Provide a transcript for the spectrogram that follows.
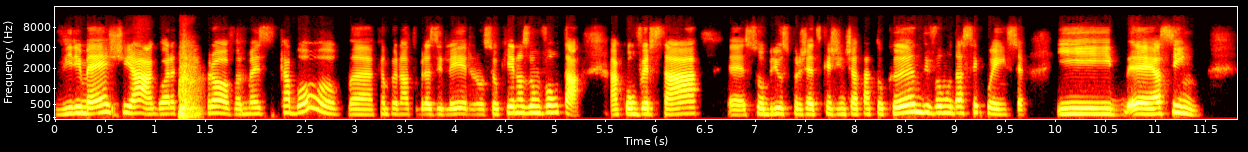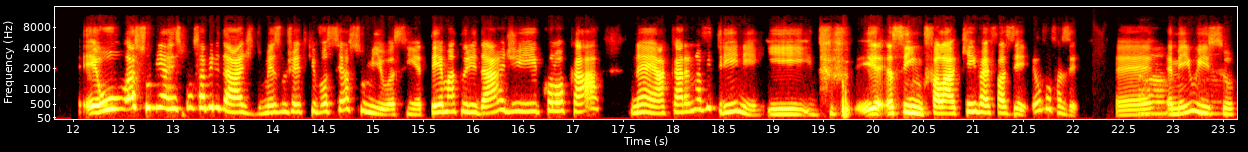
vira e mexe, ah, agora tem prova, mas acabou o uh, campeonato brasileiro, não sei o que, nós vamos voltar a conversar é, sobre os projetos que a gente já está tocando e vamos dar sequência. E é, assim eu assumi a responsabilidade, do mesmo jeito que você assumiu, assim, é ter maturidade e colocar né, a cara na vitrine e, assim, falar quem vai fazer, eu vou fazer. É, é meio isso.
